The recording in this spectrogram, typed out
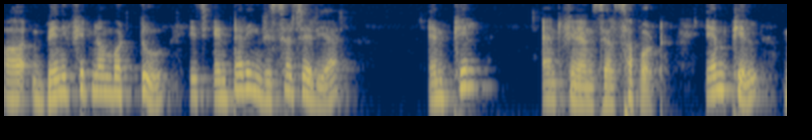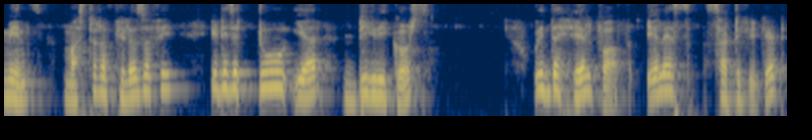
or benefit number 2 is entering research area mphil and financial support. Mphil means master of philosophy it is a two-year degree course. With the help of ls certificate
